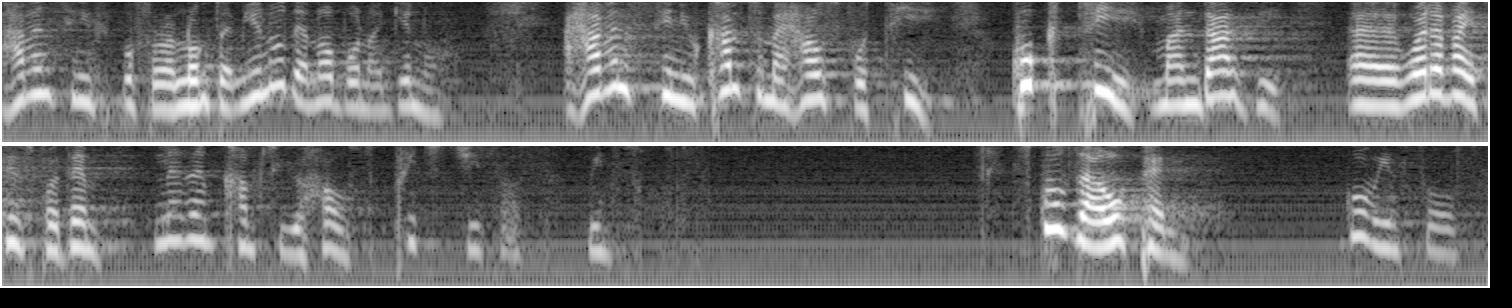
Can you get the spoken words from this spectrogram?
I haven't seen you people for a long time. You know they're not born again. No. I haven't seen you. Come to my house for tea. Cook tea, mandazi, uh, whatever it is for them. Let them come to your house. Preach Jesus. Win souls. Schools are open. Go win souls.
